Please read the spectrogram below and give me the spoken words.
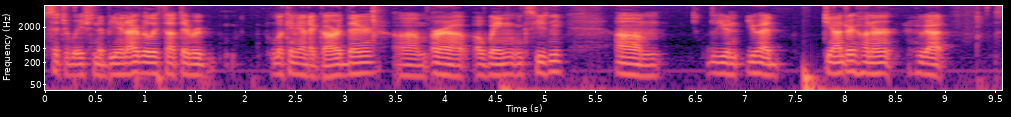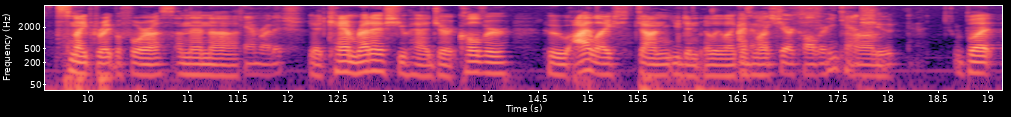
situation to be in. I really thought they were looking at a guard there, um, or a, a wing, excuse me. Um, you you had DeAndre Hunter who got sniped right before us, and then uh, Cam Reddish. you had Cam Reddish, you had Jarrett Culver, who I liked. John, you didn't really like I as don't much, like Jarrett Culver. He can't Um, shoot. but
